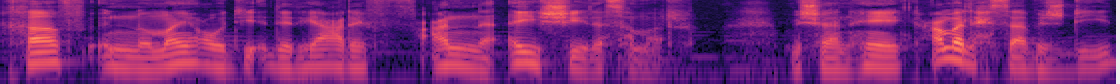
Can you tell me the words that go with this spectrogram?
خاف إنه ما يعود يقدر يعرف عنا أي شي لسمر. مشان هيك عمل حساب جديد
